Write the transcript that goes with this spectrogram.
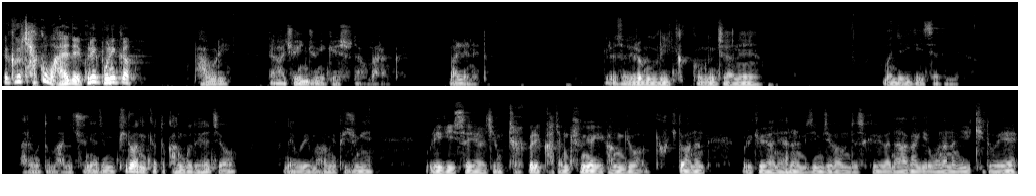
그걸 자꾸 봐야 돼요. 그러니까 보니까 바울이 내가 죄인 중에 괴수다고 말한 거예요. 말년에도. 그래서 여러분 우리 공동체 안에 먼저 이게 있어야 됩니다. 다른 것도 많이 중요하지만 필요한 것도 강구도 해야죠. 근데 우리 마음의 비중에 우리에게 있어야 할 지금 특별히 가장 중요하게 강조 기도하는 우리 교회 안에 하나님의 임재 가운데서 교회가 나아가기를 원하는 이 기도의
